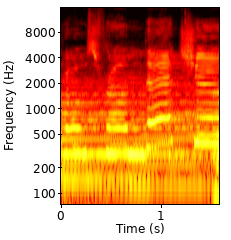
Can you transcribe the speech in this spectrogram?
rose from the tomb.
